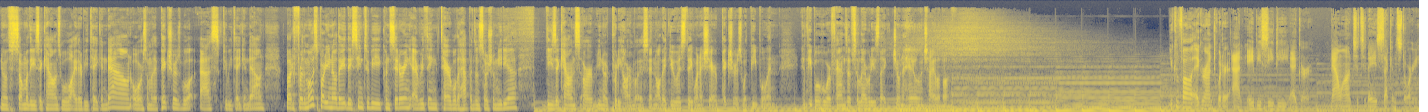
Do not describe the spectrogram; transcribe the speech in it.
you know, some of these accounts will either be taken down or some of the pictures will ask to be taken down. But for the most part, you know, they, they seem to be considering everything terrible that happens on social media. These accounts are, you know, pretty harmless. And all they do is they want to share pictures with people and, and people who are fans of celebrities like Jonah Hill and Shia LaBeouf. You can follow Edgar on Twitter at ABCDEdgar. Now on to today's second story.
